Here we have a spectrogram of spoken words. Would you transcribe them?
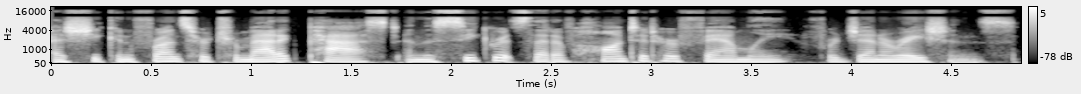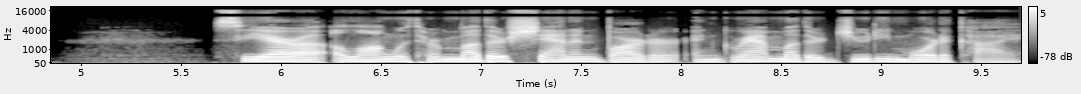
as she confronts her traumatic past and the secrets that have haunted her family for generations. Sierra, along with her mother Shannon Barter and grandmother Judy Mordecai,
